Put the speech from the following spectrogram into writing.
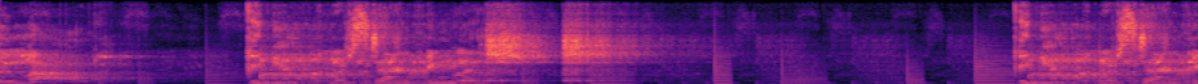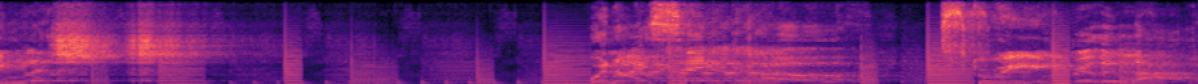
Really loud. Can you understand English? Can you understand English? When I say go, scream really loud.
